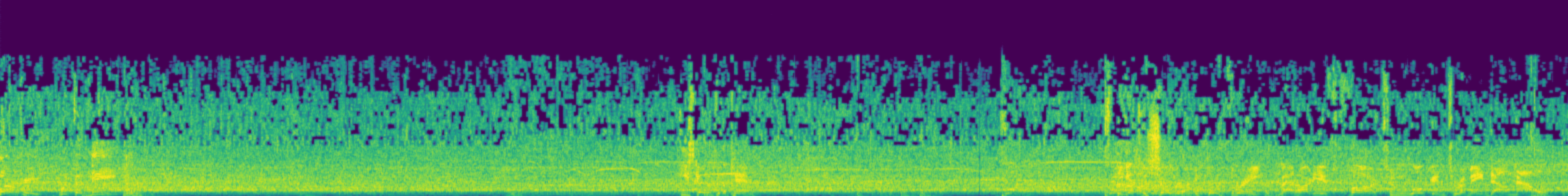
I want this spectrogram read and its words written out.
Murphy with the knee. He's going for the pin. He gets the shoulder up before three. Matt Hardy is far too woken to remain down now.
